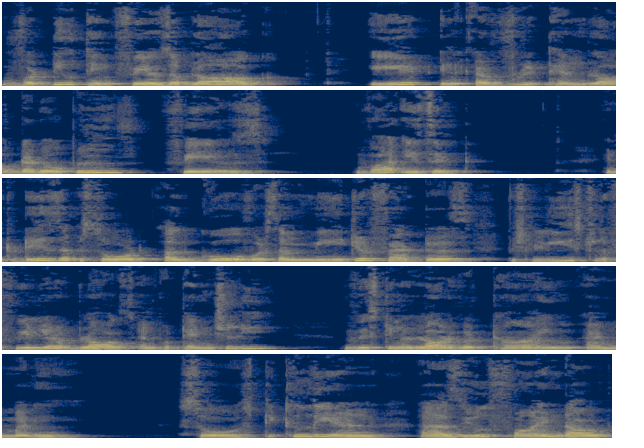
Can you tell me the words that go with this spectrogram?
What do you think fails a blog? 8 in every 10 blog that opens fails. Why is it? In today's episode, I'll go over some major factors which leads to the failure of blogs and potentially wasting a lot of your time and money. So stick till the end as you'll find out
